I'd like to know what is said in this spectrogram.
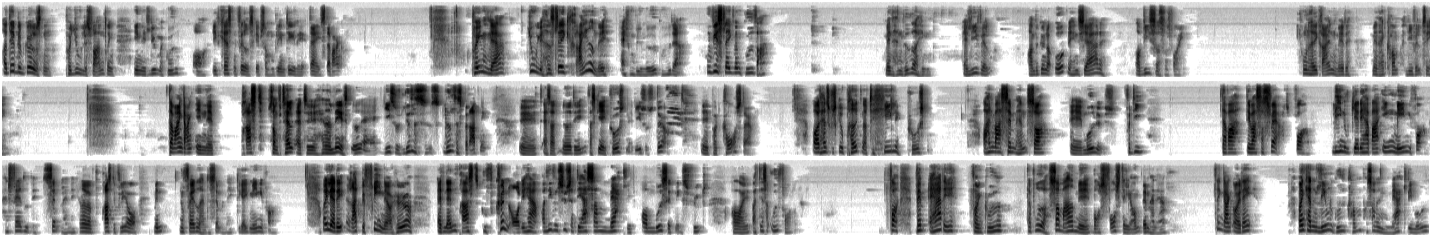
Og det blev begyndelsen på Julies vandring ind i et liv med Gud og et kristent fællesskab, som hun blev en del af der i Stavanger. Pointen er, Julie havde slet ikke regnet med, at hun ville møde Gud der. Hun vidste slet ikke, hvem Gud var. Men han møder hende alligevel, og han begynder at åbne hendes hjerte og viser sig for hende. Hun havde ikke regnet med det, men han kom alligevel til hende. Der var engang en øh, præst, som fortalte, at øh, han havde læst noget af Jesus lidelses, lidelsesberetning. Øh, altså noget af det, der sker i påsken, at Jesus dør øh, på et kors der. Og at han skulle skrive prædikner til hele påsken. Og han var simpelthen så øh, modløs, fordi der var, det var så svært for ham. Lige nu giver det her bare ingen mening for ham. Han fattede det simpelthen ikke. Han havde været præst i flere år, men nu fattede han det simpelthen ikke. Det gav ikke mening for ham. Og egentlig er det ret befriende at høre, at en anden præst skulle forkynde over det her, og alligevel synes, at det er så mærkeligt og modsætningsfyldt, og, øh, og det er så udfordrende. For hvem er det for en Gud, der bryder så meget med vores forestilling om, hvem han er? Dengang og i dag. Hvordan kan den levende Gud komme på sådan en mærkelig måde?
